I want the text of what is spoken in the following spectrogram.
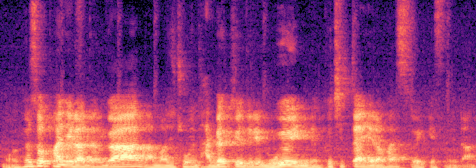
뭐 혈소판이라든가 나머지 좋은 단백질들이 모여있는 그 집단이라고 할 수가 있겠습니다.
